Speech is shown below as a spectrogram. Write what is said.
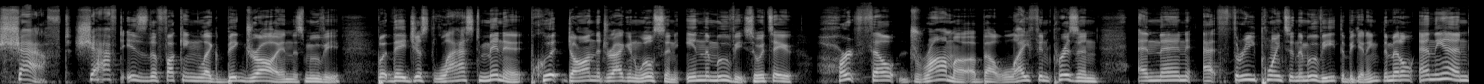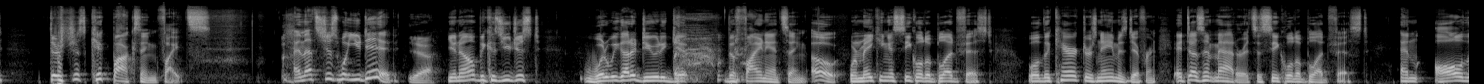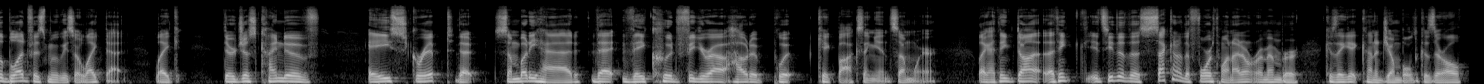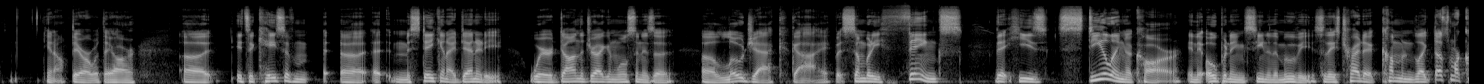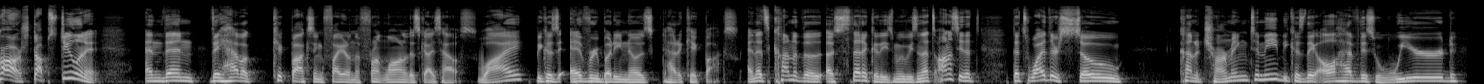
Shaft. Shaft is the fucking like big draw in this movie. But they just last minute put Don the Dragon Wilson in the movie. So it's a heartfelt drama about life in prison. And then at three points in the movie, the beginning, the middle, and the end, there's just kickboxing fights. And that's just what you did. Yeah. You know, because you just, what do we got to do to get the financing? Oh, we're making a sequel to Blood Fist. Well, the character's name is different. It doesn't matter. It's a sequel to Blood Fist. And all the Blood Fist movies are like that. Like, they're just kind of a script that somebody had that they could figure out how to put kickboxing in somewhere. Like I think Don, I think it's either the second or the fourth one. I don't remember because they get kind of jumbled because they're all, you know, they are what they are. Uh, it's a case of uh, mistaken identity where Don the Dragon Wilson is a, a LoJack guy, but somebody thinks that he's stealing a car in the opening scene of the movie. So they try to come and like, that's my car, stop stealing it. And then they have a kickboxing fight on the front lawn of this guy's house. Why? Because everybody knows how to kickbox. And that's kind of the aesthetic of these movies. And that's honestly that's that's why they're so kind of charming to me because they all have this weird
